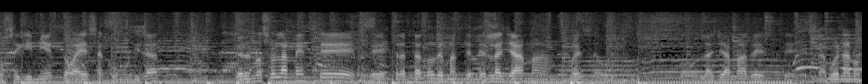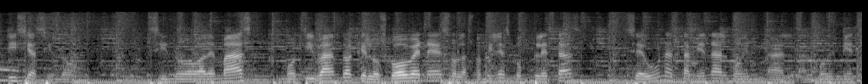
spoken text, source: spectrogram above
o seguimiento a esa comunidad. Pero no solamente eh, tratando de mantener la llama, pues, o, la llama de, la buena noticia, sino, sino además motivando a que los jóvenes o las familias completas se unan también al movimiento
